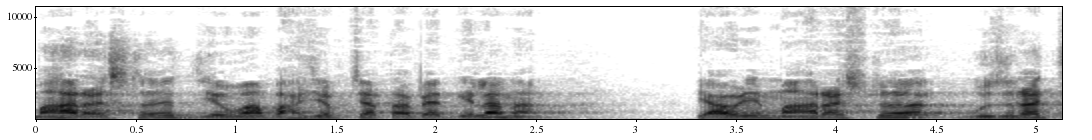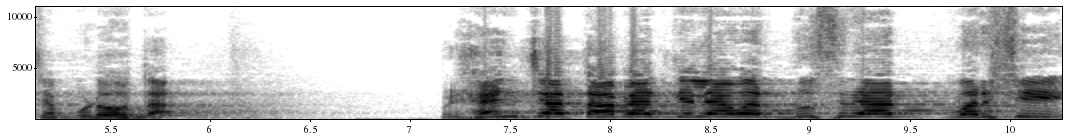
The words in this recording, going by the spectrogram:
महाराष्ट्र जेव्हा भाजपच्या ताब्यात गेला ना त्यावेळी महाराष्ट्र गुजरातच्या पुढं होता. ह्यांच्या ताब्यात गेल्यावर दुसऱ्या वर्षी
